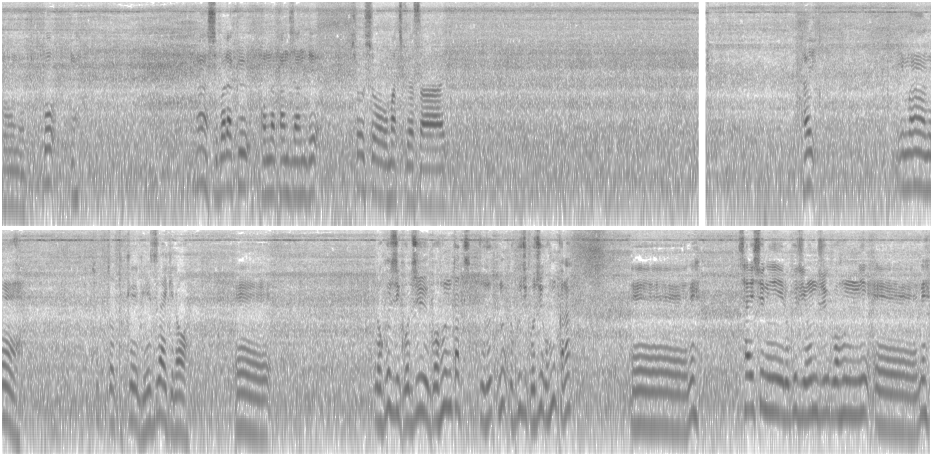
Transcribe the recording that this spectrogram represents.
こうやってと、ね、まあしばらくこんな感じなんで少々お待ちください。はい。今はねちょっと時計見えづらいけどえー、6時55分たち6時55分かな？えーね最初に6時45分に、えーね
